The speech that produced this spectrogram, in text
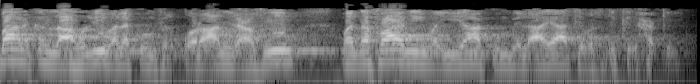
بارک اللہ علی ولکم فی القرآن العظیم و نفانی ویا کم بلایا سے حقیق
